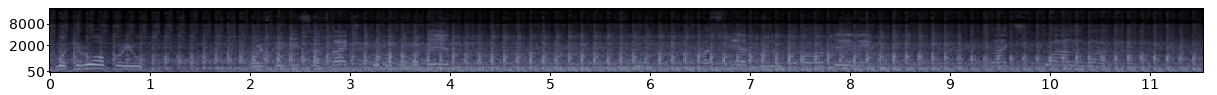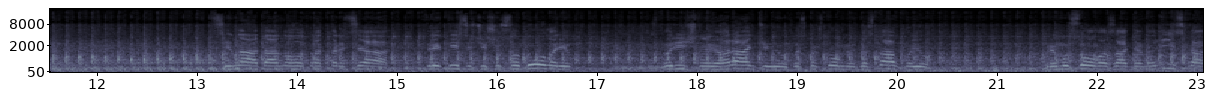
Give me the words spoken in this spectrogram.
з блокіровкою. Ось дивіться, з датчиком мотогодин, підсвіткою мотогодини, датчик палива. Ціна даного тракторця 3600 доларів з дворічною гарантією, безкоштовною доставкою, примусова задня навіска.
